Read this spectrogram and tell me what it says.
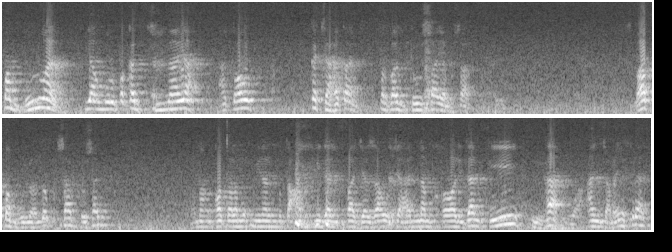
pembunuhan yang merupakan jinayah atau kejahatan berbagai dosa yang besar. Sebab pembunuhan itu besar dosanya. Memang qatala mu'minan muta'ammidan fajazau jahannam khalidan fiha. Wa ancamannya berat.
